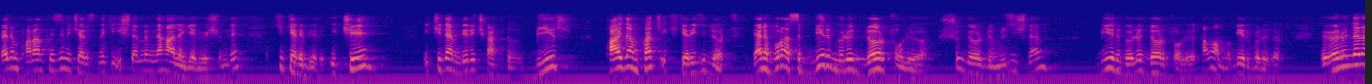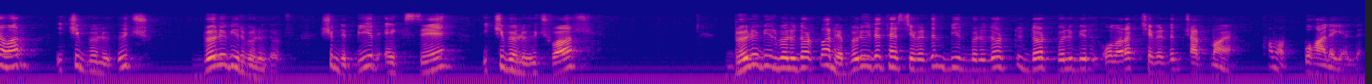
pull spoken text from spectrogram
benim parantezin içerisindeki işlemim ne hale geliyor şimdi? 2 kere 1, 2. 2'den 1'i çıkarttım, 1. Paydam kaç? 2 kere 2, 4. Yani burası 1 bölü 4 oluyor. Şu gördüğümüz işlem 1 bölü 4 oluyor. Tamam mı? 1 bölü 4. E önünde ne var? 2 bölü 3 bölü 1 bölü 4. Şimdi 1 eksi 2 bölü 3 var. Bölü 1 bölü 4 var ya, bölüyü de ters çevirdim. 1 bölü 4'tü, 4 bölü 1 olarak çevirdim çarpmaya. Tamam, bu hale geldi.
